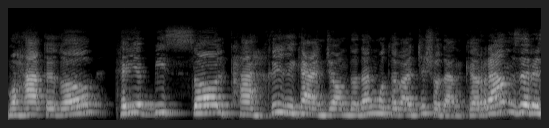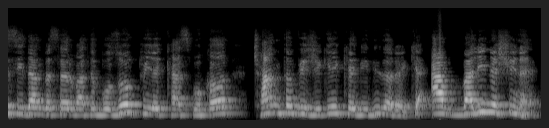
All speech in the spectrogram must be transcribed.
محققا طی 20 سال تحقیقی که انجام دادن متوجه شدن که رمز رسیدن به ثروت بزرگ توی یک کسب و کار چند تا ویژگی کلیدی داره که اولینش اینه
